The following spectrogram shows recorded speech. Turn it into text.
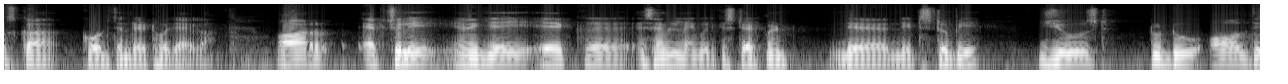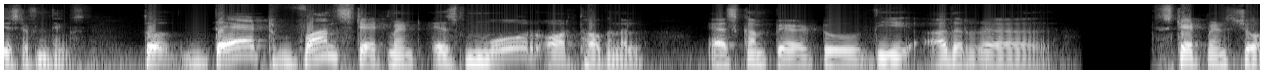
اس کا کوڈ جنریٹ ہو جائے گا اور ایکچولی یعنی یہی ایک اسمبلی uh, لینگویج کی statement needs to be used to do all these different things تو that one statement is more orthogonal as compared to the other statements جو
